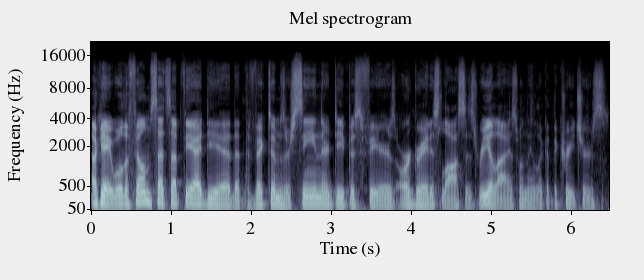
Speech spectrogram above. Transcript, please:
Okay, well the film sets up the idea that the victims are seeing their deepest fears or greatest losses realized when they look at the creatures,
